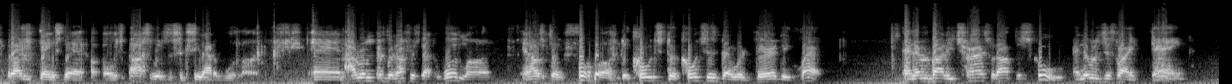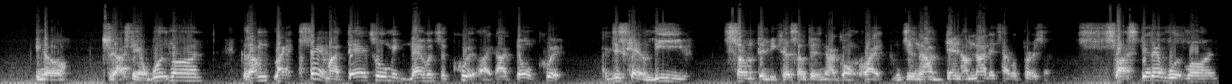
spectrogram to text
Nobody thinks that oh, it's possible to succeed out of Woodlawn. And I remember when I first got to Woodlawn and I was playing football. The coach, the coaches that were there, they left, and everybody transferred out the school. And it was just like, dang, you know, should I stay at Woodlawn? Because I'm like I said, my dad told me never to quit. Like I don't quit. I just can't leave something because something's not going right. I'm just not. I'm not that type of person. So I stayed at Woodlawn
